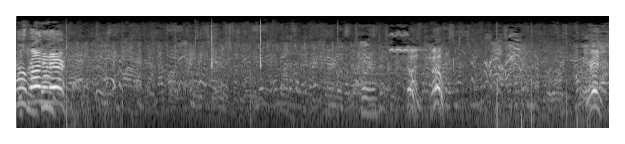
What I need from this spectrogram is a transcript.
Oh, my Strong in God. there. Go, go. You're in.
